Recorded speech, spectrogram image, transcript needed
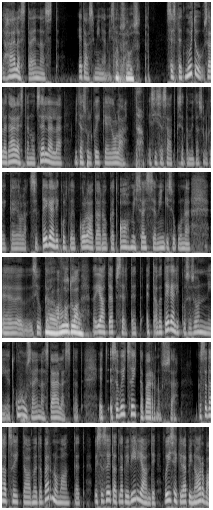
ja häälesta ennast edasiminemisele. absoluutselt sest et muidu sa oled häälestanud sellele, mida sul kõike ei ole. ja siis sa saadki seda, mida sul kõike ei ole. see tegelikult võib kõlada nagu, et ah, mis asja, mingisugune niisugune jah, täpselt, et, et aga tegelikkuses on nii, et kuhu sa ennast häälestad. et sa võid sõita Pärnusse kas sa tahad sõita mööda Pärnu maanteed või sa sõidad läbi Viljandi või isegi läbi Narva,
